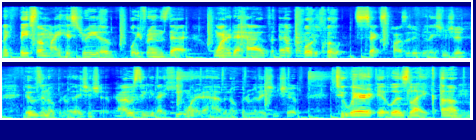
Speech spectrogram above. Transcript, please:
like, based on my history of boyfriends that wanted to have An a quote unquote sex positive relationship, it was an open relationship. I was Mm. thinking that he wanted to have an open relationship to where it was like, um,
